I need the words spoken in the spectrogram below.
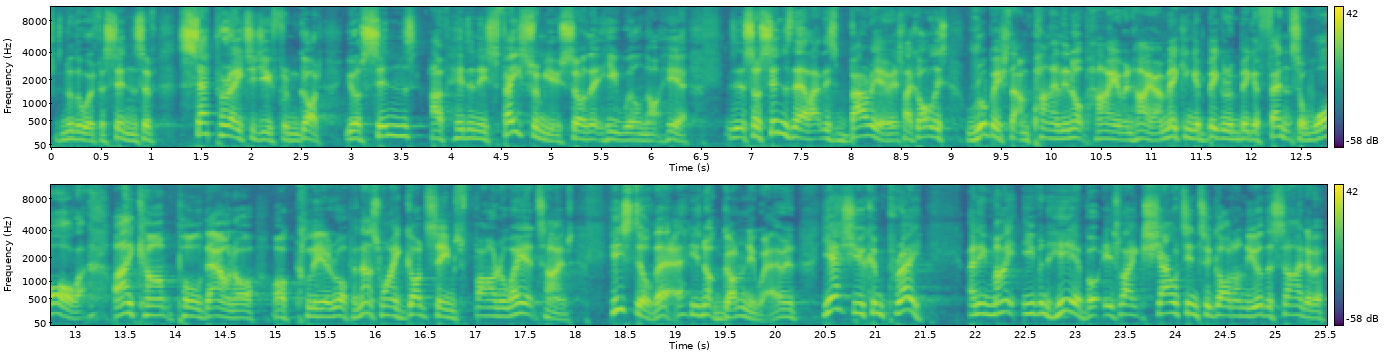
there's another word for sins, have separated you from God. Your sins have hidden his face from you so that he will not hear. So sin's there like this barrier. It's like all this rubbish that I'm piling up higher and higher. I'm making a bigger and bigger fence, a wall I can't pull down or, or clear up. And that's why God seems far away at times. He's still there. He's not gone anywhere. And yes, you can pray. And he might even hear, but it's like shouting to God on the other side of a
